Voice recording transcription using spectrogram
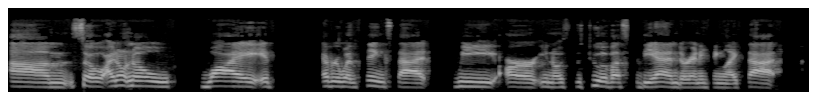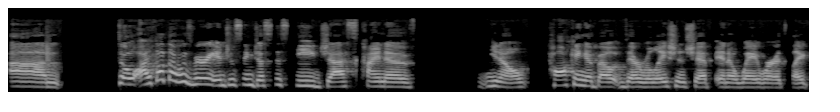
Um, so I don't know why it's everyone thinks that we are, you know, it's the two of us to the end or anything like that. Um, so I thought that was very interesting just to see Jess kind of, you know, talking about their relationship in a way where it's like,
